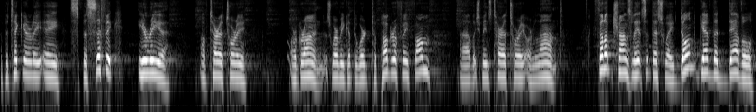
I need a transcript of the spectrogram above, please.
and particularly a specific area of territory or ground. It's where we get the word topography from, uh, which means territory or land. Philip translates it this way Don't give the devil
